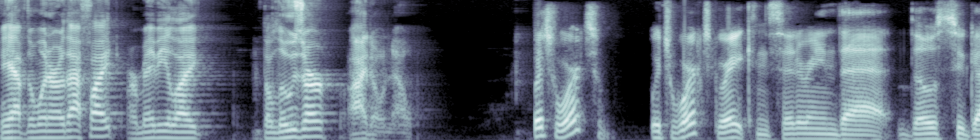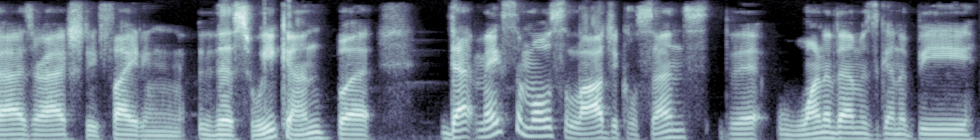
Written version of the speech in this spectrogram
You have the winner of that fight, or maybe like the loser. I don't know. Which works which works great considering that those two guys are actually fighting this weekend, but that makes the most logical sense that one of them is going to be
